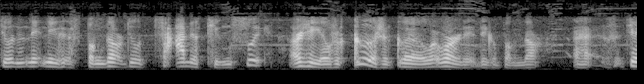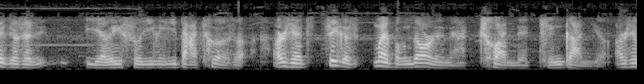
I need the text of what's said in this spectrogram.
就那那个崩豆就砸的挺碎，而且又是各式各味味的这个崩豆，哎，这就是耶利斯一个一大特色。而且这个卖崩豆的呢，穿的挺干净，而且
